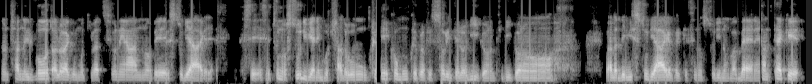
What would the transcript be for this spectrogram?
non hanno il voto, allora che motivazione hanno per studiare? Se, se tu non studi vieni bocciato comunque e comunque i professori te lo dicono, ti dicono guarda devi studiare perché se non studi non va bene. Tant'è che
